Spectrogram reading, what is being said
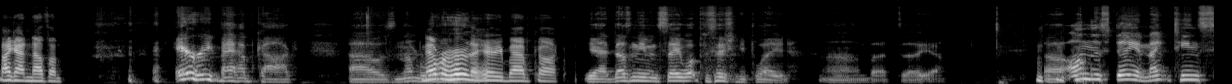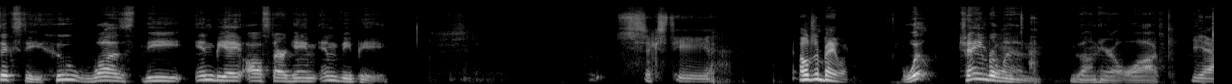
I got nothing. Harry Babcock uh, was number Never one. heard of Harry Babcock. Yeah, it doesn't even say what position he played. Um, but uh, yeah. Uh, on this day in 1960, who was the NBA All Star Game MVP? 60. Elgin Baylor. Wilt Chamberlain. He's on here a lot. Yeah.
